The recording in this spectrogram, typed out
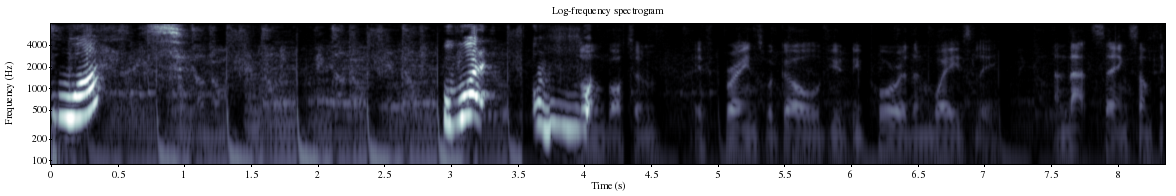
What? What? What? Longbottom, if brains were gold, you'd be poorer than Weasley. And that's saying something.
